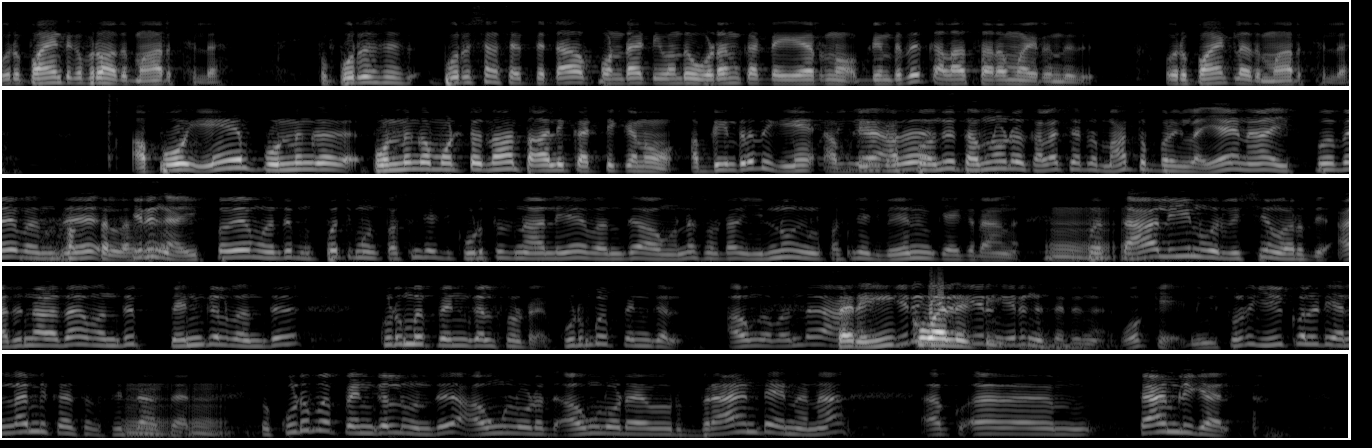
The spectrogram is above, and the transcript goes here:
ஒரு பாயிண்ட்டுக்கு அப்புறம் அது மாறுச்சுல இப்போ புருஷ புருஷன் செத்துட்டா பொண்டாட்டி வந்து உடன்கட்டை ஏறணும் அப்படின்றது கலாச்சாரமாக இருந்தது. ஒரு பாயிண்ட்ல அது மாறுச்சுல அப்போ ஏன் பொண்ணுங்க பொண்ணுங்க மட்டும் தான் தாலி கட்டிக்கணும்? அப்படின்றது ஏன்? அப்போ அப்படின்றது வந்து தமிழோட கலாச்சாரத்தை மாற்ற போறீங்களா? ஏன்னா இப்போவே வந்து. இருங்க இப்போவே வந்து முப்பத்தி மூணு பர்சன்டேஜ் கொடுத்ததுனாலேயே வந்து அவங்க என்ன சொல்றாங்க இன்னும் பர்சன்டேஜ் வேணும்னு கேட்குறாங்க ம், இப்போ தாலின்னு ஒரு விஷயம் வருது. அதனால தான் வந்து பெண்கள் வந்து குடும்ப பெண்கள் சொல்றேன். குடும்ப பெண்கள் அவங்க வந்து சரி, இருங்க, சார் இருங்க ஓகே நீங்க சொல்ற ஈக்குவாலிட்டி எல்லாமே சரிதான் சார். இப்போ குடும்ப பெண்கள் வந்து அவங்களோட அவங்களோட ஒரு பிராண்ட் என்னன்னா ஃபேமிலி கேர்ள்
